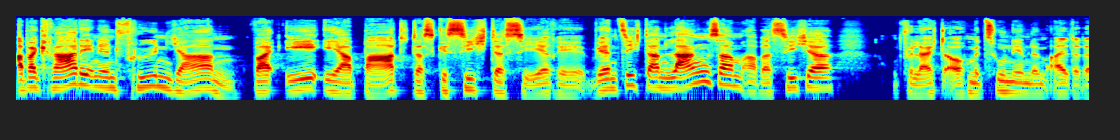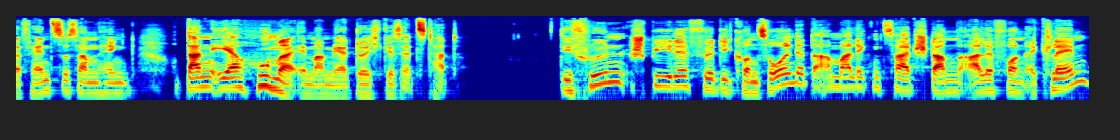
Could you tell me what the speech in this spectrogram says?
Aber gerade in den frühen Jahren war eh eher Bart das Gesicht der Serie, während sich dann langsam aber sicher, vielleicht auch mit zunehmendem Alter der Fans zusammenhängt, dann eher Humor immer mehr durchgesetzt hat. Die frühen Spiele für die Konsolen der damaligen Zeit stammen alle von Acclaim.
